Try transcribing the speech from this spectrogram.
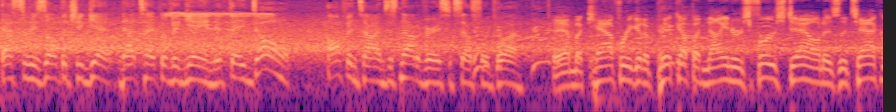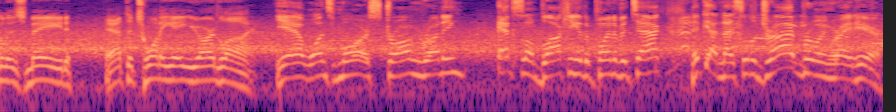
that's the result that you get, that type of a gain. If they don't, oftentimes it's not a very successful play. And McCaffrey going to pick up a Niners first down as the tackle is made at the 28-yard line. Yeah, once more, strong running, excellent blocking at the point of attack. They've got a nice little drive brewing right here.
